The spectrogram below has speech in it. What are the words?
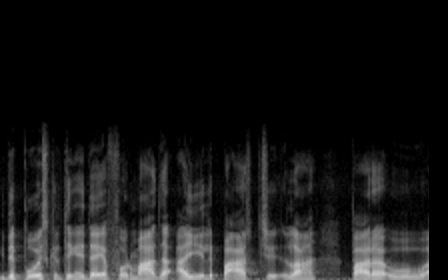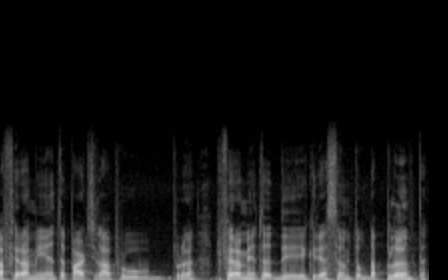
E depois que ele tem a ideia formada, aí ele parte lá para o, a ferramenta, parte lá para a ferramenta de criação então da planta.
